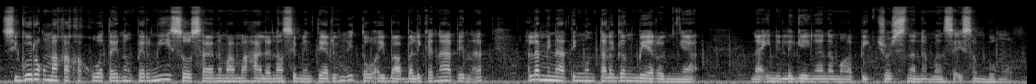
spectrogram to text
Siguro kung makakakuha tayo ng permiso sa namamahala ng sementeryong ito ay babalikan natin at alamin natin kung talagang meron nga na inilagay nga ng mga pictures na naman sa isang bungo.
